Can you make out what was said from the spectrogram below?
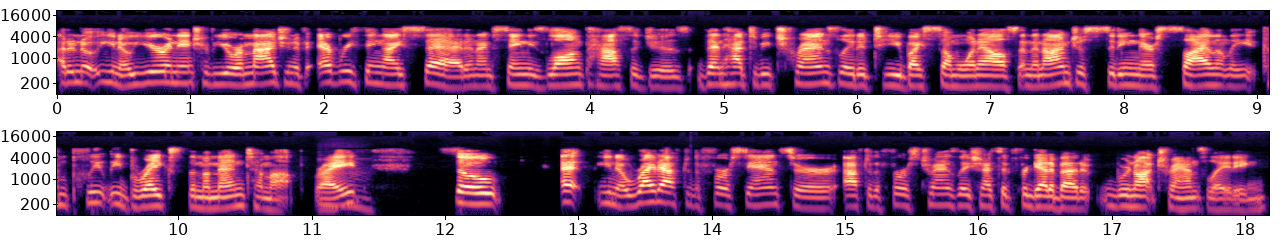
I don't know, you know, you're an interviewer. Imagine if everything I said, and I'm saying these long passages, then had to be translated to you by someone else. And then I'm just sitting there silently. It completely breaks the momentum up, right? Mm. So, at, you know, right after the first answer, after the first translation, I said, forget about it. We're not translating.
